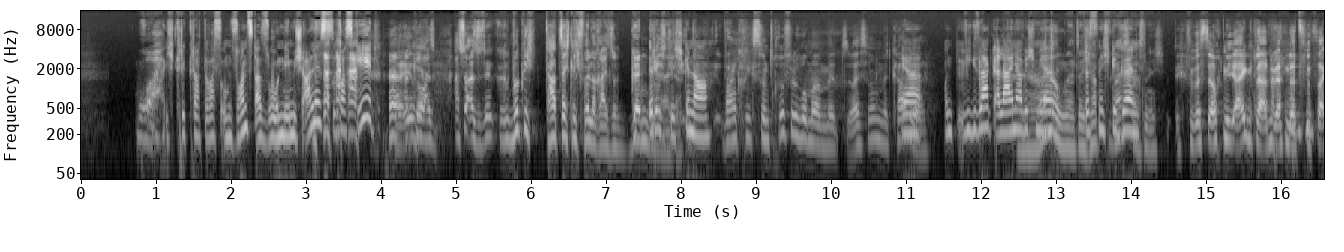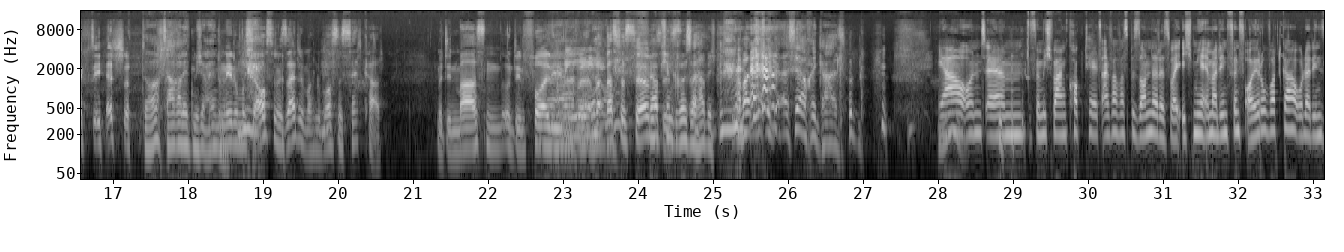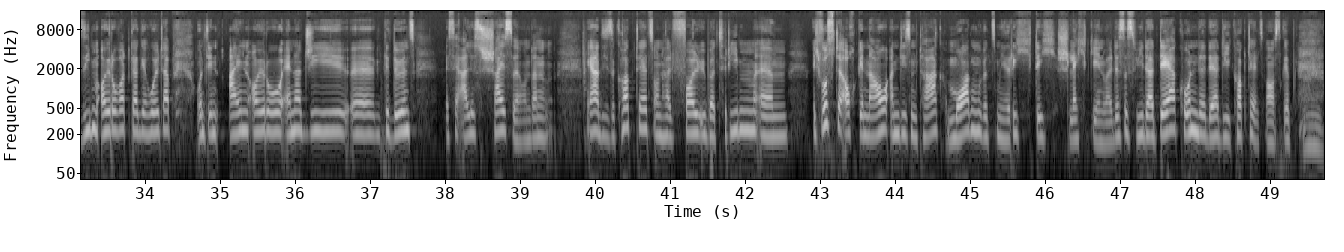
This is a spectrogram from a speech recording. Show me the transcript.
boah, ich krieg gerade was umsonst, also nehme ich alles, was geht. okay, also, achso, also wirklich tatsächlich Völlerei, so gönn dir. Richtig, Alter. genau. Wann kriegst du einen Trüffelhummer mit, weißt du, mit Kaviar? Ja. Und wie gesagt, alleine habe ich mir Ahnung, Alter. das hab, nicht gegönnt. Nicht. Du wirst ja auch nie eingeladen werden dazu, sagt ihr ja schon. Doch, Tara lädt mich ein. Nee, du musst ja auch so eine Seite machen. Du brauchst eine Setcard mit den Maßen und den Vorlieben. Ja. Was für Service. Körbchen größer habe ich. Aber ist ja auch egal. Ja, und ähm, für mich waren Cocktails einfach was Besonderes, weil ich mir immer den 5-Euro-Wodka oder den 7-Euro-Wodka geholt habe und den 1-Euro-Energy-Gedöns. Äh, ist ja alles scheiße. Und dann, ja, diese Cocktails und halt voll übertrieben. Ähm, ich wusste auch genau an diesem Tag, morgen wird es mir richtig schlecht gehen, weil das ist wieder der Kunde, der die Cocktails ausgibt. Mhm.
